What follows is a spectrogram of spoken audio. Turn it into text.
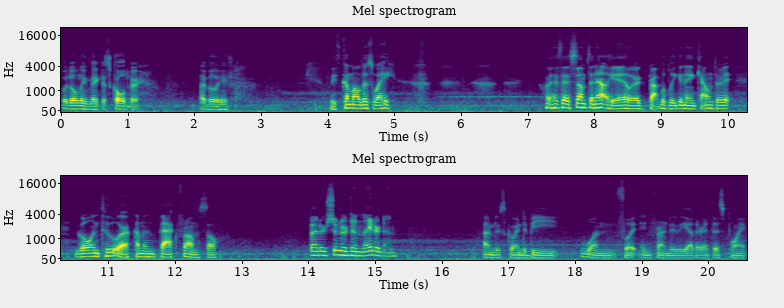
would only make us colder, I believe. We've come all this way. if there's something out here, we're probably gonna encounter it going to or coming back from, so Better sooner than later, then. I'm just going to be one foot in front of the other at this point.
